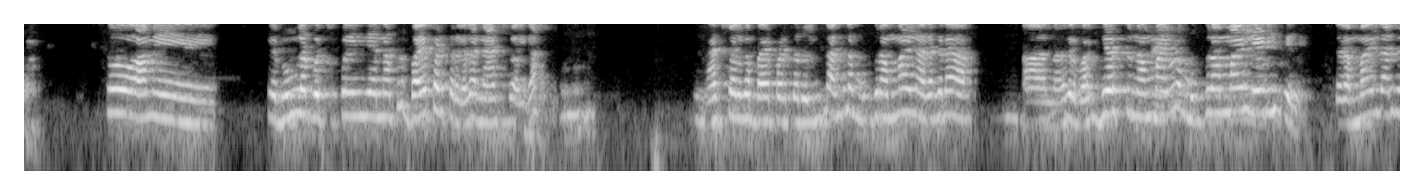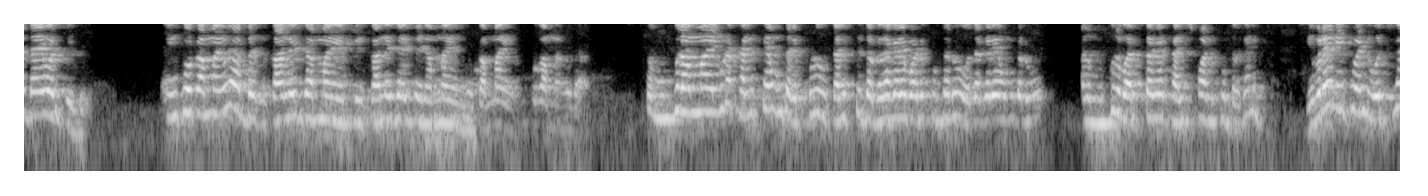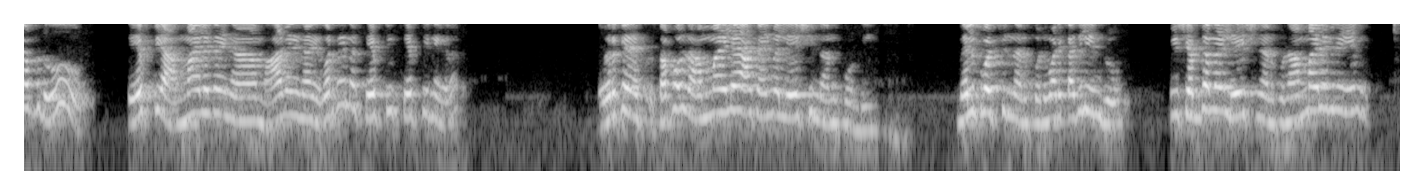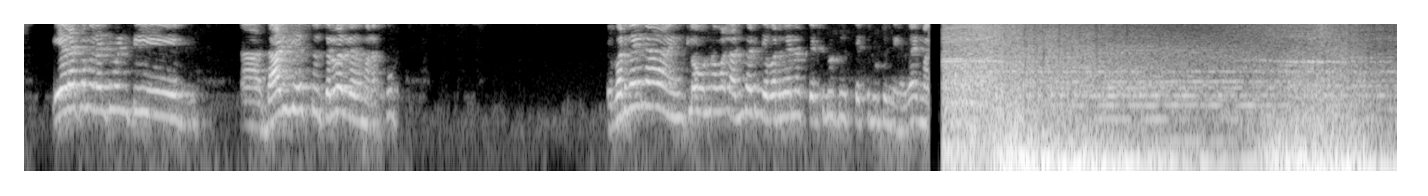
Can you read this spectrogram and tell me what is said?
సో ఆమె రూమ్లోకి వచ్చిపోయింది అన్నప్పుడు భయపడతారు కదా న్యాచురల్గా? న్యాచురల్గా భయపడతారు. ఇంట్లో అందులో ముగ్గురు అమ్మాయిలు నా దగ్గర నా దగ్గర వర్క్ చేస్తున్న అమ్మాయి కూడా ముగ్గురు అమ్మాయిలు లేడీసే. ఇద్దరు అమ్మాయిలు దాంట్లో డైవర్స్ ఇది. ఇంకొక అమ్మాయి కూడా కాలేజ్ అమ్మాయి కాలేజ్ అయిపోయిన అమ్మాయి ఒక అమ్మాయి ఇంకొక అమ్మాయి కూడా. సో ముగ్గురు అమ్మాయిలు కూడా కలిసే ఉంటారు. ఎప్పుడు కలిసి దగ్గర దగ్గరే పడుకుంటారు ఓ దగ్గరే ఉంటారు. వాళ్ళు ముగ్గురు వరుసగా కలిసి పడుకుంటారు. కానీ ఎవరైనా ఇటువంటి వచ్చినప్పుడు సేఫ్టీ అమ్మాయిలదైనా మాదైనా ఎవరిదైనా సేఫ్టీ సేఫ్టీనే కదా. ఎవరికైనా సపోజ్ అమ్మాయిలే ఆ టైంలో లేచింది అనుకోండి మెలకు వచ్చింది అనుకోండి వాడు కదిలిండ్రు మీ శబ్దమై లేచింది అనుకోండి అమ్మాయిల మీద ఏం ఏ రకమైనటువంటి దాడి చేస్తుందో తెలియదు కదా మనకు. ఎవరిదైనా ఇంట్లో ఉన్న వాళ్ళందరికీ ఎవరిదైనా సెక్యూరిటీ సెక్యూరిటీని కదా?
